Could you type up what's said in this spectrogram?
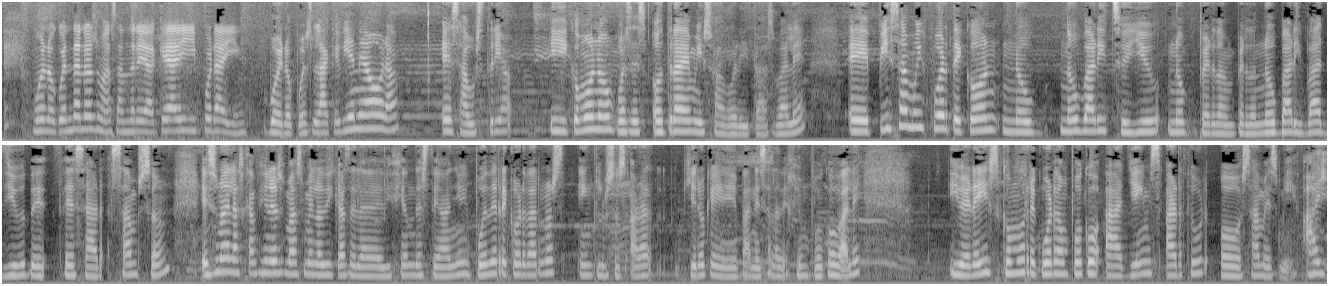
bueno, cuéntanos más, Andrea, ¿qué hay por ahí? Bueno, pues la que viene ahora es Austria y como no, pues es otra de mis favoritas, ¿vale? Eh, pisa muy fuerte con no, Nobody to You, no, perdón, perdón, Nobody But You de César Sampson. Es una de las canciones más melódicas de la edición de este año y puede recordarnos, incluso ahora quiero que Vanessa la deje un poco, ¿vale? Y veréis cómo recuerda un poco a James Arthur o Sam Smith. Ay,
